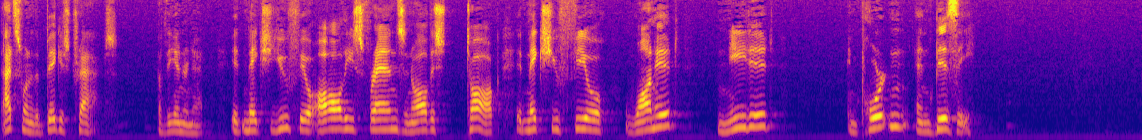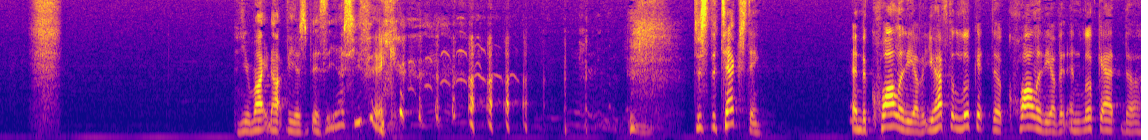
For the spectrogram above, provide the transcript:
That's one of the biggest traps of the internet. It makes you feel all these friends and all this talk, it makes you feel wanted, needed, important, and busy. You might not be as busy as you think. Just the texting and the quality of it. You have to look at the quality of it and look at the.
